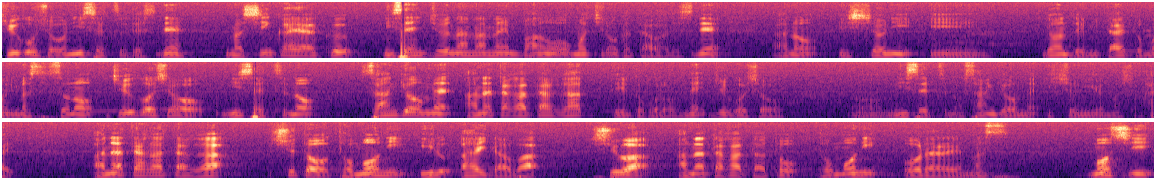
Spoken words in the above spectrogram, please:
15章2節ですね、まあ、新科学2017年版をお持ちの方はですねあの一緒に読んでみたいと思います。その15章2節の3行目あなた方がっていうところをね15章2節の3行目一緒に読みましょう。はい。あなた方が主と共にいる間は主はあなた方と共におられます。もし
